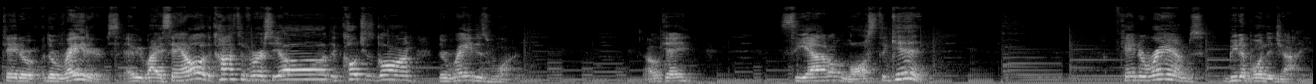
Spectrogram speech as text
Okay, the, the Raiders, everybody saying, oh, the controversy, oh, the coach is gone. The Raiders won. Okay, Seattle lost again. Okay, the Rams beat up on the Giants.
